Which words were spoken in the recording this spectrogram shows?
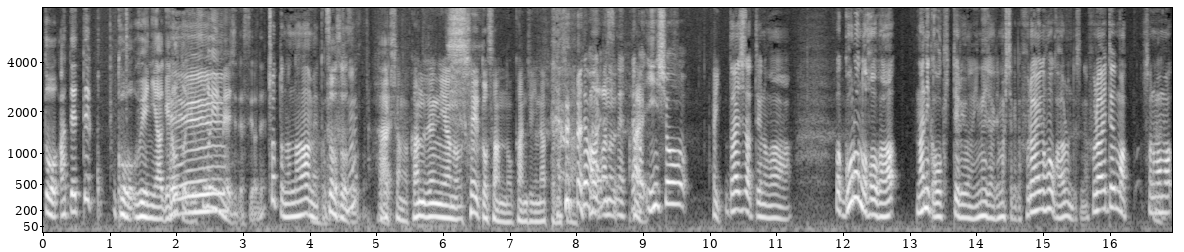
トを当ててここう上に上げろというそういうイメージですよね。ちょっと斜めとですねそうそうそう。はい荒木。さんが完全にあの生徒さんの感じになってますが。でもあれですね、のやっぱはい印象はい大事だっていうのは、まあゴロの方が何か起きてるようなイメージありましたけど、フライの方があるんですね。フライってまあそのまま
